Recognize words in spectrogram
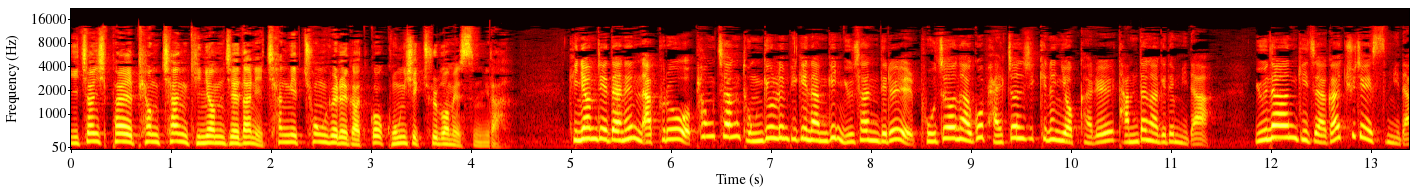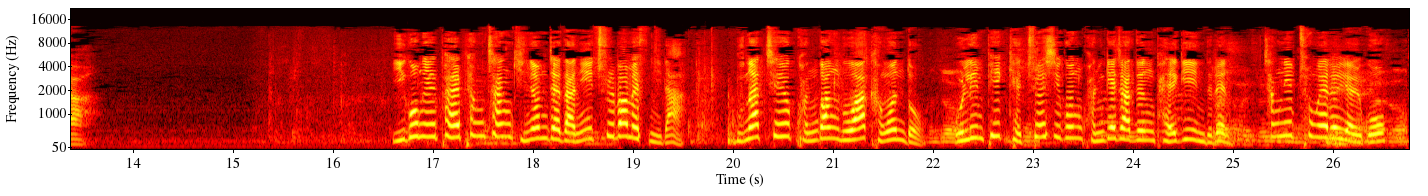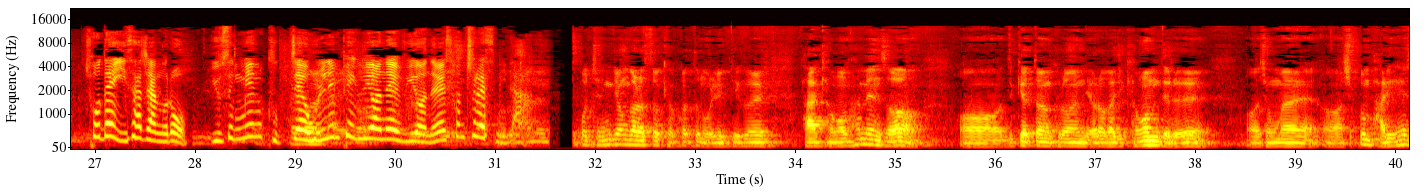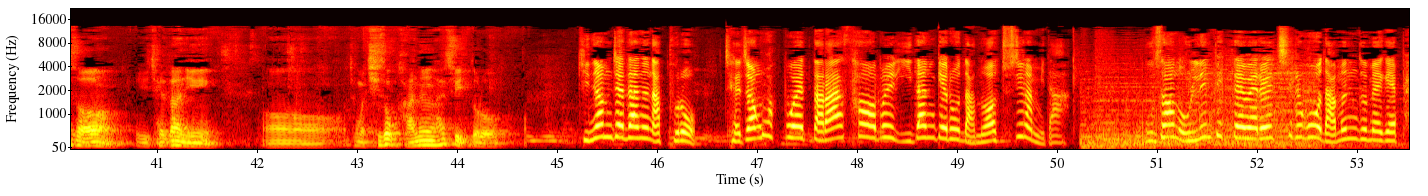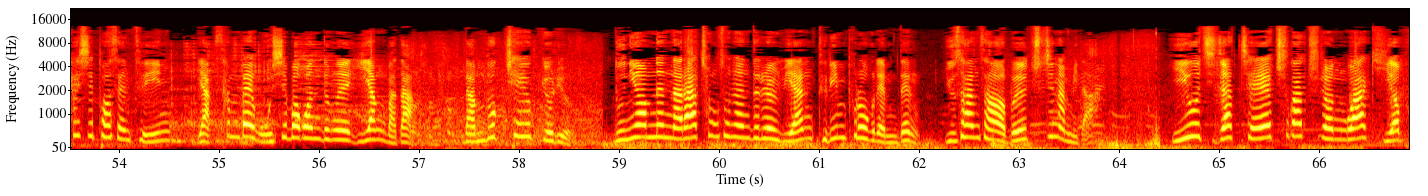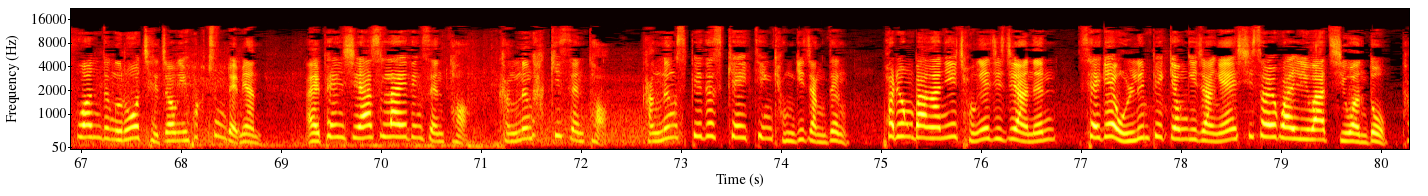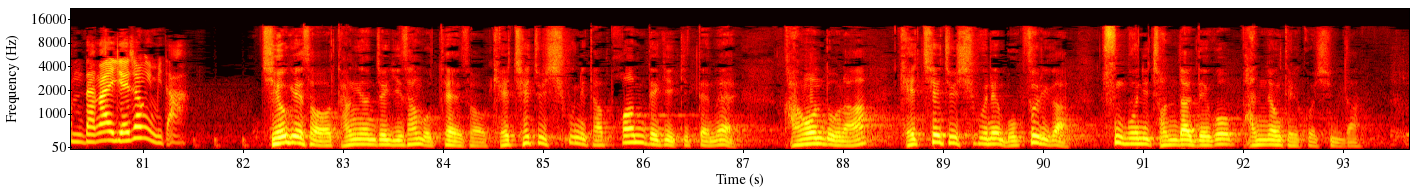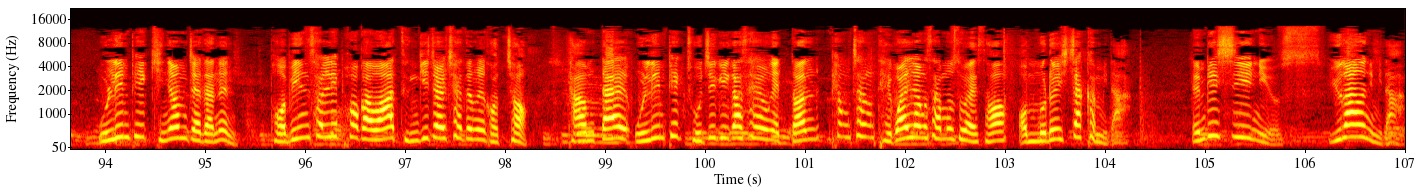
2018 평창 기념재단이 창립 총회를 갖고 공식 출범했습니다. 기념재단은 앞으로 평창 동계올림픽에 남긴 유산들을 보존하고 발전시키는 역할을 담당하게 됩니다. 윤하은 기자가 취재했습니다. 2018 평창 기념재단이 출범했습니다. 문화체육관광부와 강원도, 올림픽 개최시군 관계자 등 발기인들은 창립총회를 열고 초대 이사장으로 유승민 국제올림픽위원회 위원을 선출했습니다. 스포츠 행정가로서 겪었던 올림픽을 다 경험하면서 어, 느꼈던 그런 여러 가지 경험들을 어, 정말 어, 10분 발휘해서 이 재단이 어, 정말 지속 가능할 수 있도록 기념재단은 앞으로 재정 확보에 따라 사업을 2단계로 나누어 추진합니다. 우선 올림픽 대회를 치르고 남은 금액의 80%인 약 350억 원 등을 이양받아 남북 체육 교류, 눈이 없는 나라 청소년들을 위한 드림 프로그램 등 유산 사업을 추진합니다. 이후 지자체의 추가 출연과 기업 후원 등으로 재정이 확충되면 알펜시아 슬라이딩 센터, 강릉 하키 센터, 강릉 스피드 스케이팅 경기장 등 활용 방안이 정해지지 않은 세계 올림픽 경기장의 시설 관리와 지원도 담당할 예정입니다. 지역에서 당연적 이사 못해서 개체주 시군이 다 포함되어 있기 때문에 강원도나 개체주 시군의 목소리가 충분히 전달되고 반영될 것입니다. 올림픽 기념재단은 법인 설립 허가와 등기 절차 등을 거쳐 다음 달 올림픽 조직위가 사용했던 평창 대관령 사무소에서 업무를 시작합니다. MBC 뉴스 윤하은입니다.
